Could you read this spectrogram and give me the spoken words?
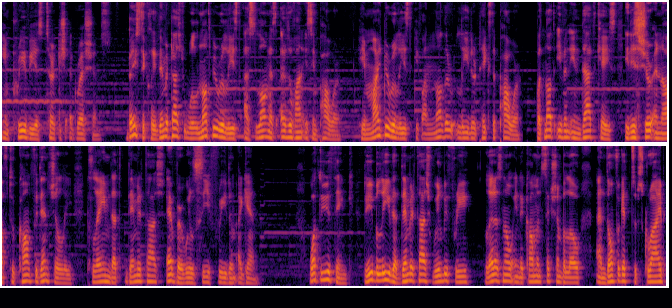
in previous Turkish aggressions. Basically, Demirtas will not be released as long as Erdogan is in power. He might be released if another leader takes the power, but not even in that case it is sure enough to confidentially claim that Demirtas ever will see freedom again. What do you think? Do you believe that Demirtas will be free? Let us know in the comment section below and don't forget to subscribe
